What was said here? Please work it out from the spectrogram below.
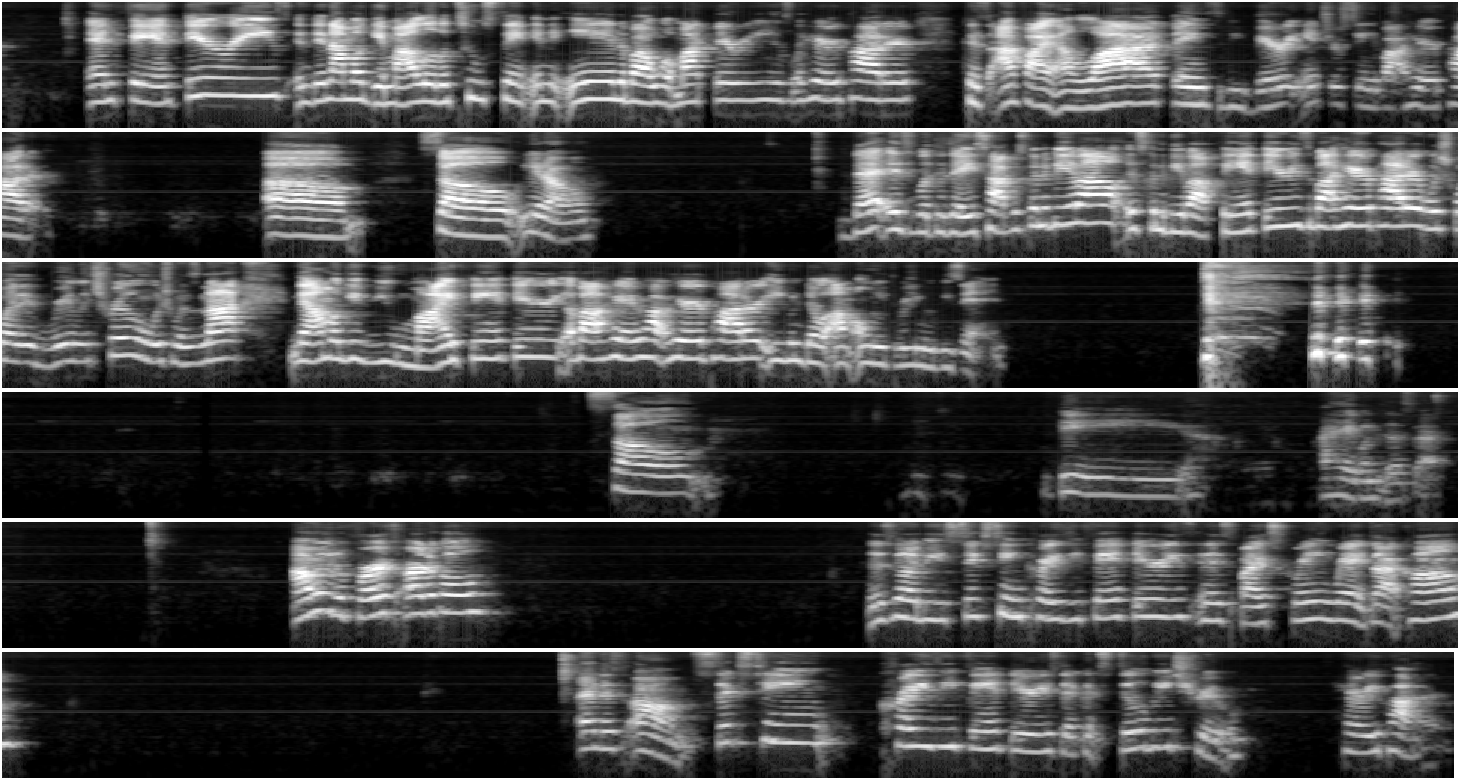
and fan theories. And then I'm to get my little two cent in the end about what my theory is with Harry Potter. Because I find a lot of things to be very interesting about Harry Potter. Um, so, you know, that is what today's topic is going to be about. It's going to be about fan theories about Harry Potter, which one is really true and which one's not. Now I'm gonna give you my fan theory about Harry, Harry Potter, even though I'm only three movies in. so the I hate when it does that. I'm gonna do the first article. It's gonna be 16 crazy fan theories, and it's by ScreenRant.com. And it's um 16 crazy fan theories that could still be true Harry Potter.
